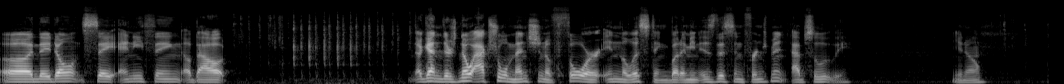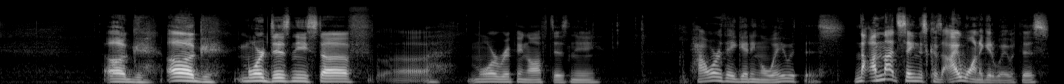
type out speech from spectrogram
uh, and they don't say anything about. Again, there's no actual mention of Thor in the listing, but I mean, is this infringement? Absolutely you know. Ugh, ugh, more Disney stuff, uh, more ripping off Disney. How are they getting away with this? No, I'm not saying this because I want to get away with this.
